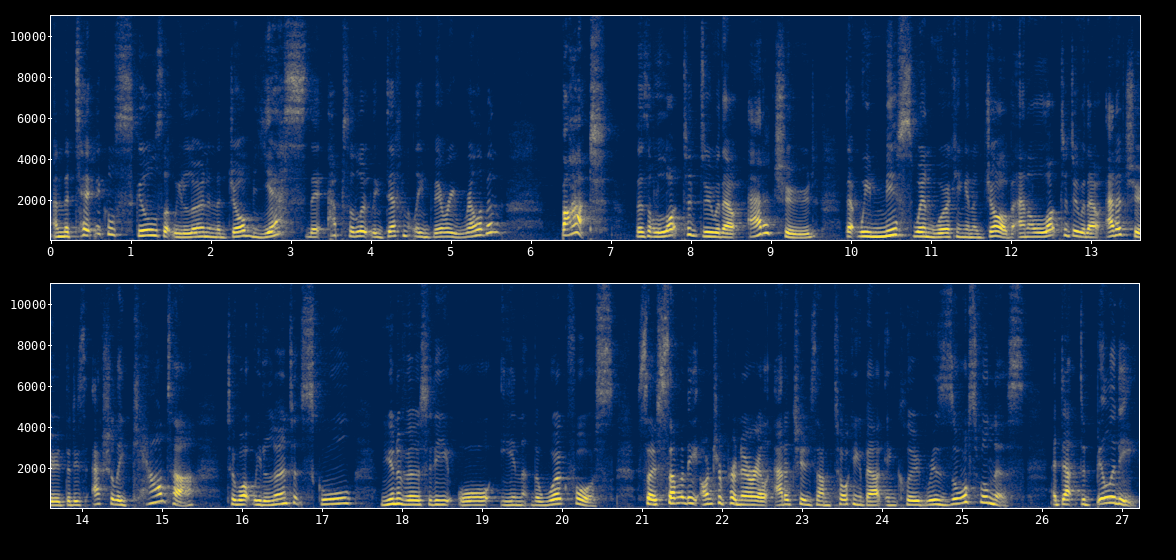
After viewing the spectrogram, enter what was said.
And the technical skills that we learn in the job, yes, they're absolutely, definitely very relevant, but there's a lot to do with our attitude that we miss when working in a job and a lot to do with our attitude that is actually counter to what we learnt at school university or in the workforce. So some of the entrepreneurial attitudes I'm talking about include resourcefulness, adaptability,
